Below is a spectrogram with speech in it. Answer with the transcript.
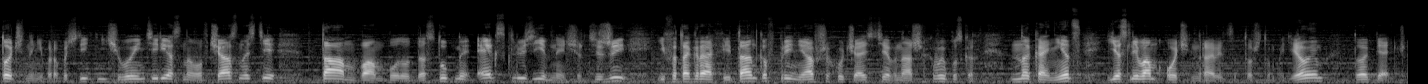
точно не пропустить ничего интересного. В частности, там вам будут доступны эксклюзивные чертежи и фотографии танков, принявших участие в наших выпусках. Наконец, если вам очень нравится то, что мы делаем, то опять же,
